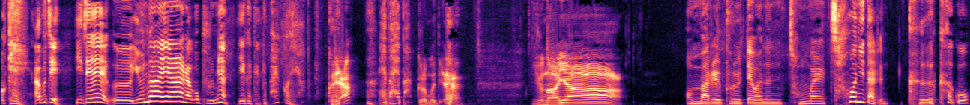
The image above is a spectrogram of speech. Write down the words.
오케이. 아버지, 이제 어, 윤화야 라고 부르면 얘가 대답할 거예요. 그래야? 어, 해봐, 해봐. 그럼 어디 윤화야 엄마를 부를 때와는 정말 차원이 다른 크하고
